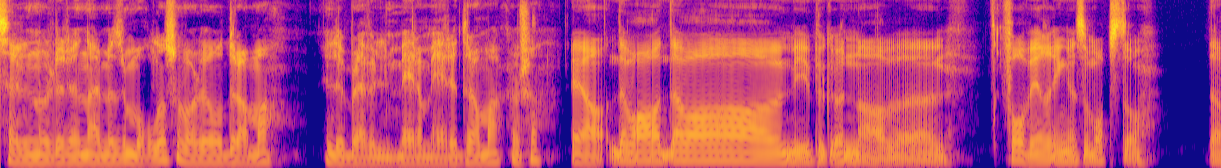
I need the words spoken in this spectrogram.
selv når dere nærmet dere målet, så var det jo drama. Eller det ble vel mer og mer drama, kanskje? Ja, det var, det var mye av uh, forvirringen som oppsto. Det,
